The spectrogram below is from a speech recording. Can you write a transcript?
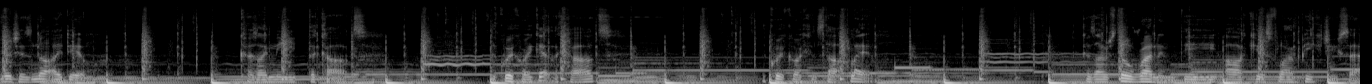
Which is not ideal because I need the cards. The quicker I get the cards, the quicker I can start playing. Because I'm still running the Arceus Flying Pikachu set.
